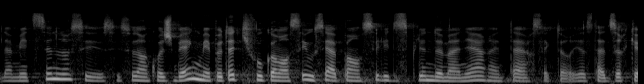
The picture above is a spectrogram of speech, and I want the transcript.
la, médecine, c'est ça dans quoi je baigne, mais peut-être qu'il faut commencer aussi à penser les disciplines de manière intersectorielle. C'est-à-dire que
